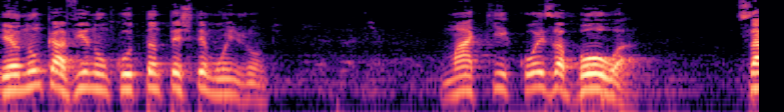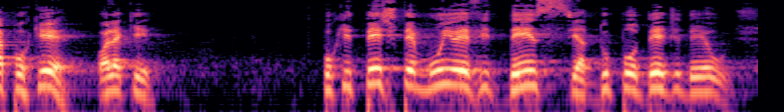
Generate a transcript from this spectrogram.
Eu nunca vi num culto tanto testemunho junto. Mas que coisa boa. Sabe por quê? Olha aqui. Porque testemunho é evidência do poder de Deus.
